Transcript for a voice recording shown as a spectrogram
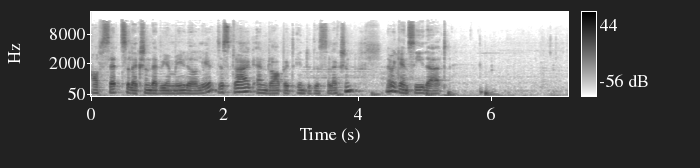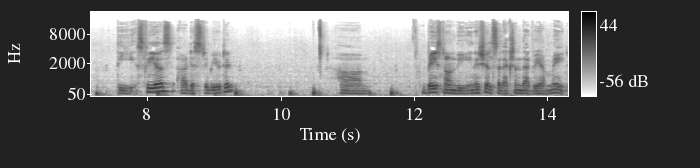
of set selection that we have made earlier. Just drag and drop it into this selection. Now we can see that the spheres are distributed um, based on the initial selection that we have made.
